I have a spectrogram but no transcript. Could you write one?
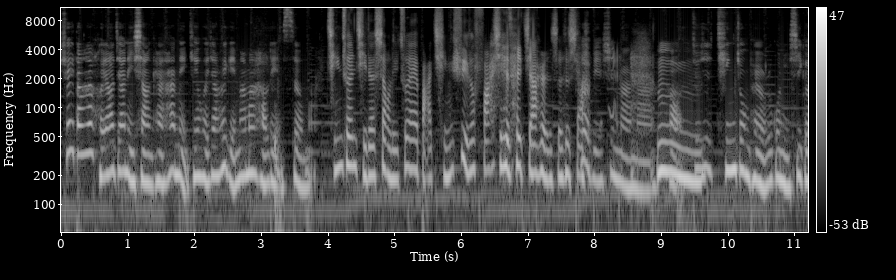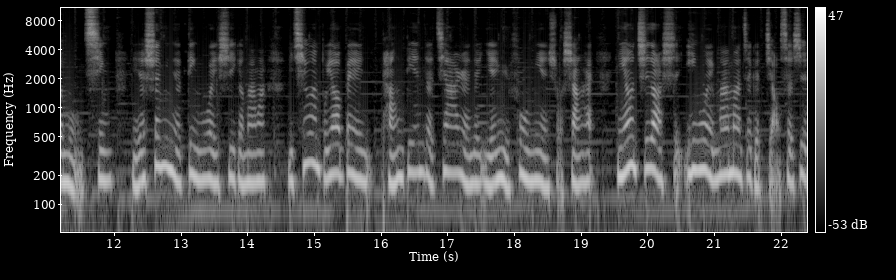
所以当他回到家，你想想看，他每天回家会给妈妈好脸色吗？青春期的少女最爱把情绪都发泄在家人身上，特别是妈妈。嗯、哦，就是听众朋友，如果你是一个母亲，你的生命的定位是一个妈妈，你千万不要被旁边的家人的言语负面所伤害。你要知道，是因为妈妈这个角色是。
